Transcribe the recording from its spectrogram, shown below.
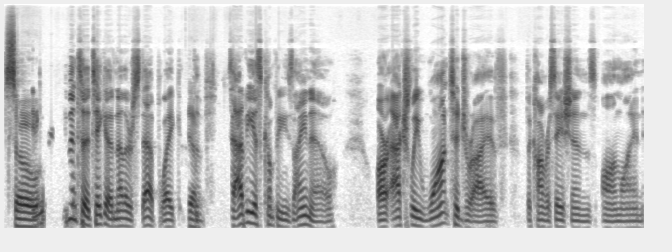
So even to take another step, like yeah. the savviest companies I know are actually want to drive the conversations online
